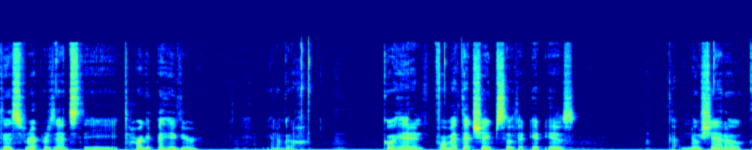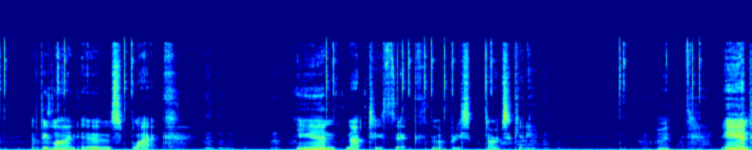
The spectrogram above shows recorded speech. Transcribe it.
This represents the target behavior. And I'm going to go ahead and format that shape so that it is got no shadow, but the line is black and not too thick. Pretty darn skinny. And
